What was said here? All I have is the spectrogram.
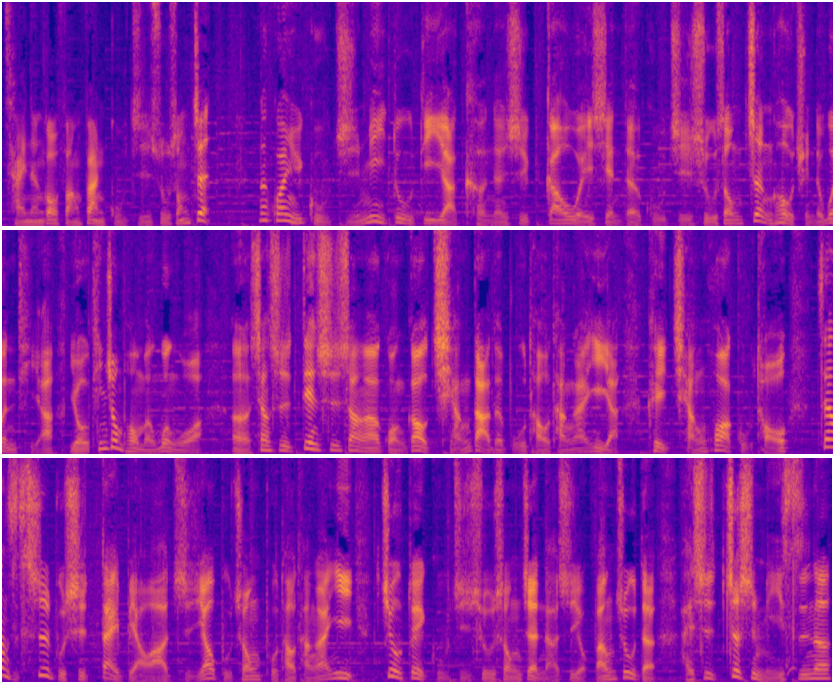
才能够防范骨质疏松症。那关于骨质密度低啊，可能是高危险的骨质疏松症候群的问题啊，有听众朋友们问我啊。呃，像是电视上啊广告强打的葡萄糖胺液啊，可以强化骨头，这样子是不是代表啊，只要补充葡萄糖胺液就对骨质疏松症啊是有帮助的？还是这是迷思呢？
